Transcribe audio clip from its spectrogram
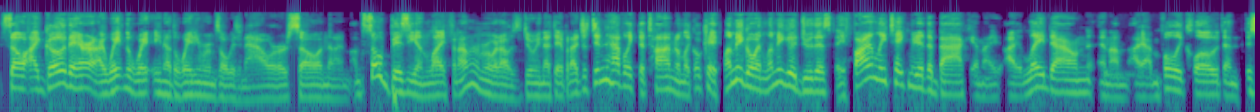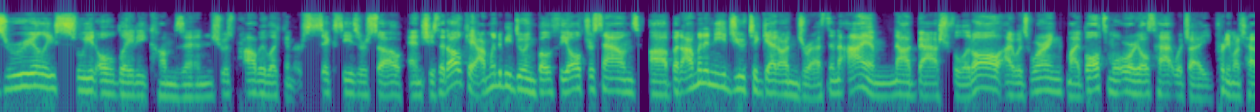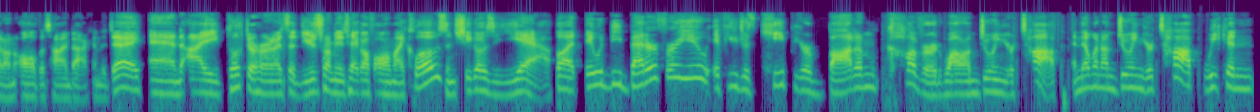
So I go there and I wait in the wait. You know, the waiting room's always an hour or so, and then I'm I'm so busy in life, and I don't remember what I was doing that day, but I just didn't have like the time. And I'm like, okay, let me go in. Let me go do this. They finally take me to the back, and I I lay down and I'm I, am i am fully clothed, and this really sweet old lady comes in. She was probably like in her 60s or so, and she said, "Okay, I'm going to be doing both the ultrasounds, uh, but I'm going to need you to get undressed." And I am not bashful at all. I was wearing my Baltimore Orioles hat, which I pretty much had on all the time back in the day, and I looked at her and I said, "Do you just want me to take off all my clothes?" And she goes, "Yeah, but it would be better for you if you just keep your bottom covered while I'm doing your top, and then when I'm doing your top, we can.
